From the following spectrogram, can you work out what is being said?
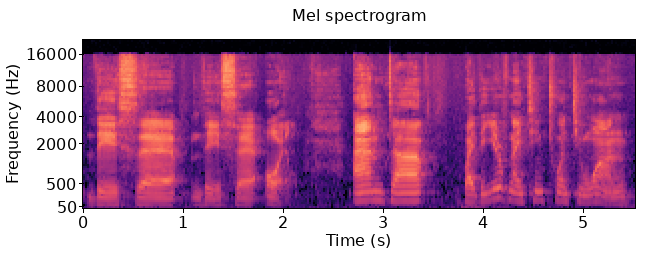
this, this oil. And by the year of 1921,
